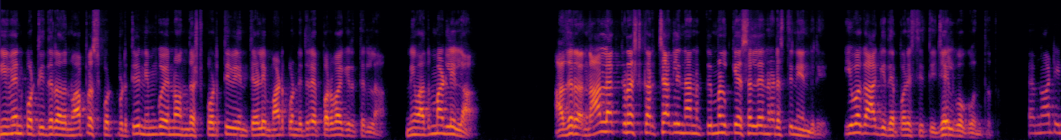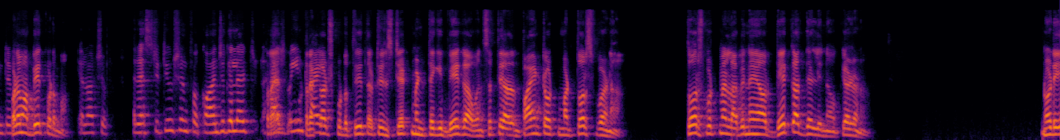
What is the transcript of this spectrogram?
ನೀವೇನ್ ಕೊಟ್ಟಿದ್ದೀರ ಅದನ್ನ ವಾಪಸ್ ಕೊಟ್ಬಿಡ್ತೀವಿ ನಿಮ್ಗೂ ಏನೋ ಒಂದಷ್ಟು ಕೊಡ್ತೀವಿ ಅಂತೇಳಿ ಮಾಡ್ಕೊಂಡಿದ್ರೆ ಪರವಾಗಿರ್ತಿಲ್ಲ ನೀವು ಅದ್ ಮಾಡ್ಲಿಲ್ಲ. ಅದರ ನಾಲ್ಕರಷ್ಟು ಖರ್ಚಾಗ್ಲಿ ನಾನು ಕ್ರಿಮಿನಲ್ ಕೇಸಲ್ಲೇ ನಡೆಸ್ತೀನಿ ಅಂದ್ರಿ. ಇವಾಗ ಆಗಿದೆ ಪರಿಸ್ಥಿತಿ ಜೈಲ್ಗೆ ಹೋಗುವಂಥದ್ದು. ಕೊಡಮ್ಮ. ಬೇಕು ಕೊಡಮ್ಮ. ರೆಕಾರ್ಡ್ಸ್ ಕೊಡು ತ್ರೀ ತರ್ಟೀನ್ ಸ್ಟೇಟ್ಮೆಂಟ್ ತೆಗಿ ಬೇಗ ಒಂದ್ಸತಿ ಅದನ್ನ ಪಾಯಿಂಟ್ ಔಟ್ ಮಾಡಿ ತೋರಿಸ್ಬೋಣ ತೋರಿಸ್ಬಿಟ್ಮೇಲೆ ಅಭಿನಯ ಅವ್ರು ಬೇಕಾದ್ ಹೇಳಿ ನಾವು ಕೇಳೋಣ. ನೋಡಿ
